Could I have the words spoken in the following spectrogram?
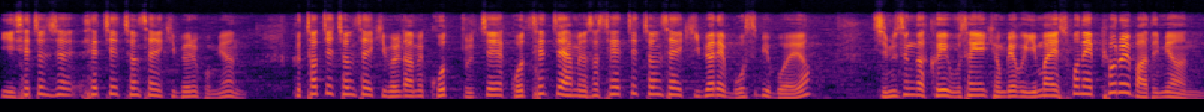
이 셋째, 천사의 기별을 보면 그 첫째 천사의 기별 다음에 곧 둘째, 곧 셋째 하면서 셋째 천사의 기별의 모습이 뭐예요? 짐승과 그의 우상의 경배하고 이마에 손의 표를 받으면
